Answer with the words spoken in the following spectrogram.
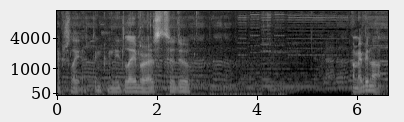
Actually, I think we need laborers to do. Or maybe not.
